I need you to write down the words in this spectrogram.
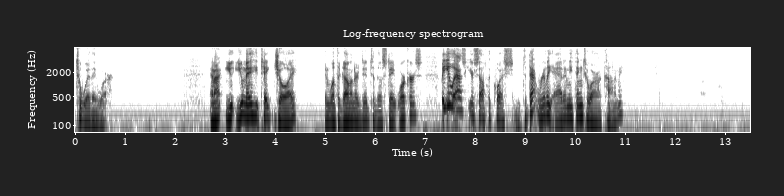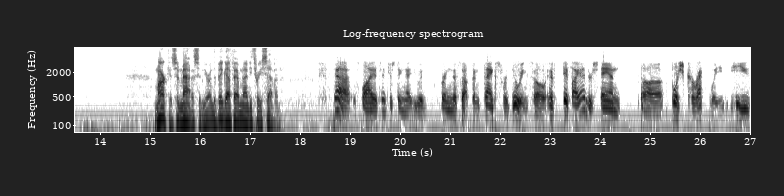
to where they were. And I, you, you may take joy in what the governor did to those state workers, but you ask yourself the question did that really add anything to our economy? Marcus in Madison, you're on the Big FM 93.7. Yeah, Sly, it's interesting that you would bring this up, and thanks for doing so. If if I understand uh, Bush correctly, he's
